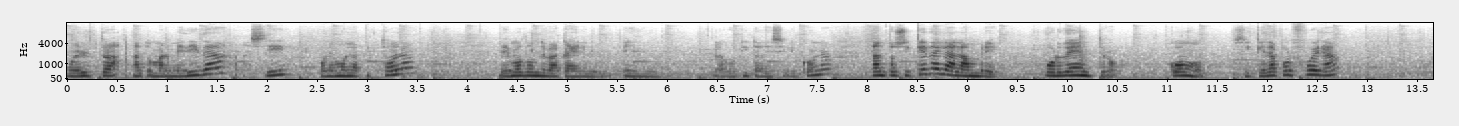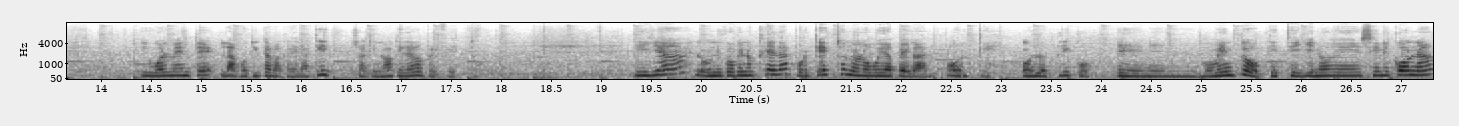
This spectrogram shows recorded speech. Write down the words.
vuelta a tomar medidas, así, ponemos la pistola, vemos dónde va a caer la gotita de silicona, tanto si queda el alambre por dentro como si queda por fuera, igualmente la gotita va a caer aquí, o sea que no ha quedado perfecto. Y ya lo único que nos queda, porque esto no lo voy a pegar, porque os lo explico, en el momento que esté lleno de silicona,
